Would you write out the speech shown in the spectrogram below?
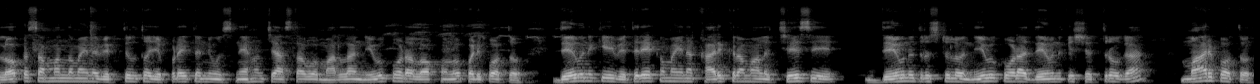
లోక సంబంధమైన వ్యక్తులతో ఎప్పుడైతే నువ్వు స్నేహం చేస్తావో మరలా నీవు కూడా లోకంలో పడిపోతావు. దేవునికి వ్యతిరేకమైన కార్యక్రమాలు చేసి దేవుని దృష్టిలో నీవు కూడా దేవునికి శత్రువుగా మారిపోతావు.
